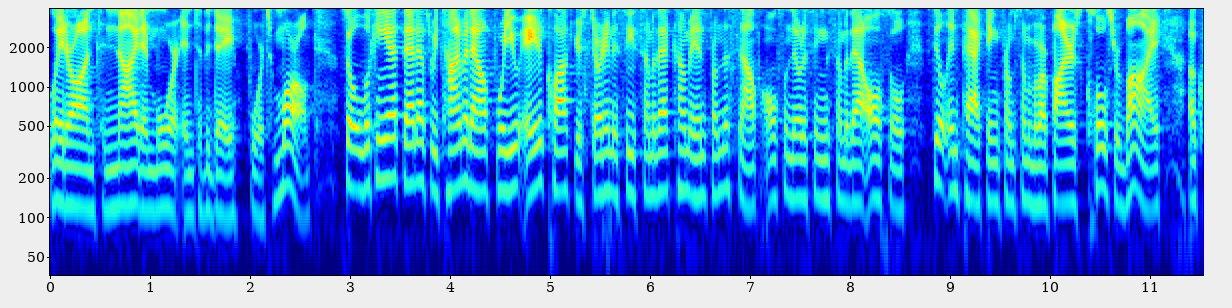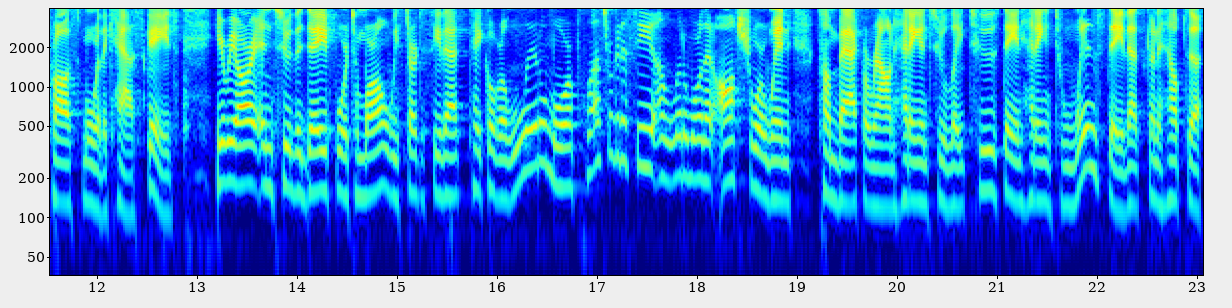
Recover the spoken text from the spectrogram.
later on tonight and more into the day for tomorrow. So looking at that as we time it out for you, 8 o'clock, you're starting to see some of that come in from the south. Also noticing some of that also still impacting from some of our fires closer by across more of the Cascades. Here we are into the day for tomorrow. We start to see that take over a little more. Plus, we're going to see a little more of that offshore wind come back around heading into late Tuesday and heading into Wednesday. That's going to help to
